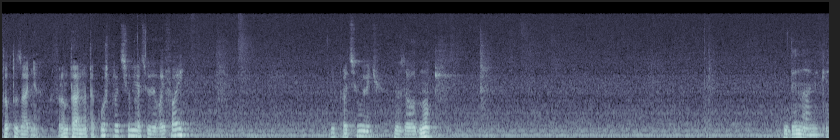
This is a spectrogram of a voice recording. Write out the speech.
Тобто задня. Фронтальна також працює. Працює Wi-Fi. І працюють заодно. Динаміки.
